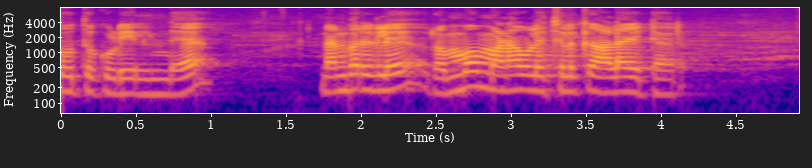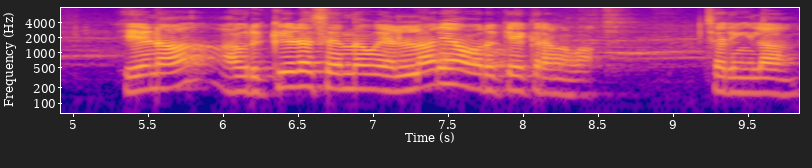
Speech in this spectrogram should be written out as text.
தூத்துக்குடியிலேருந்து. நண்பர்களே ரொம்ப மன உளைச்சலுக்கு ஆளாயிட்டார். ஏன்னா அவர் கீழே சேர்ந்தவங்க எல்லாரையும் அவர் கேட்குறாங்களாம் சரிங்களா?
